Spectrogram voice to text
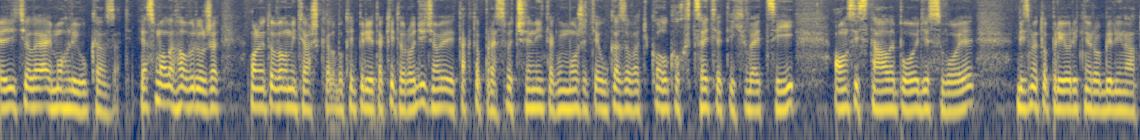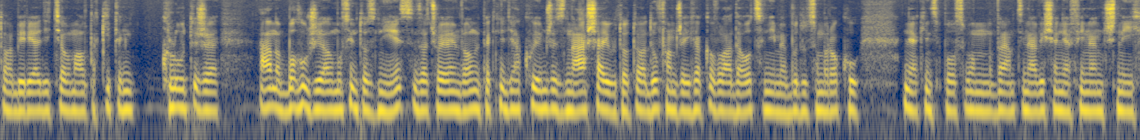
riaditeľe aj mohli ukázať. Ja som ale hovoril, že ono je to veľmi ťažké, lebo keď príde takýto rodič je takto presvedčený, tak mu môžete ukazovať, koľko chcete tých vecí a on si stále pôjde svoje. My sme to prioritne robili na to, aby riaditeľ mal taký ten kľud, že Áno, bohužiaľ musím to zniesť, za čo ja im veľmi pekne ďakujem, že znášajú toto a dúfam, že ich ako vláda oceníme v budúcom roku nejakým spôsobom v rámci navýšenia finančných,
